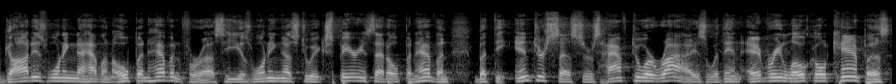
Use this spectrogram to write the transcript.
God is wanting to have an open heaven for us. He is wanting us to experience that open heaven, but the intercessors have to arise within every local campus,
